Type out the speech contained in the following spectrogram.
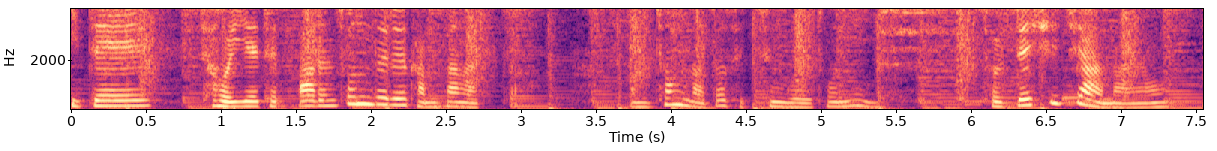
이제 저희의 재빠른 손들을 감상하시죠. 엄청나죠, 제 친구의 손이. 절대 쉬지 않아요.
